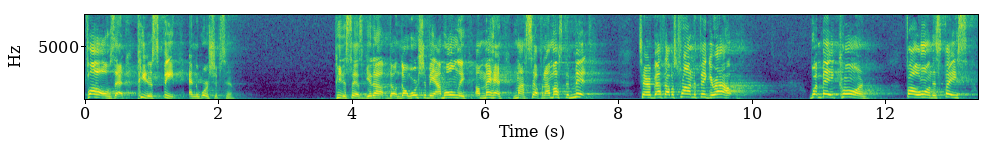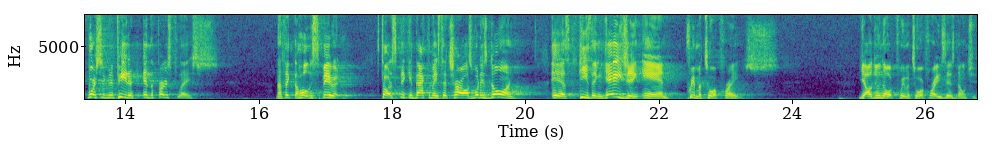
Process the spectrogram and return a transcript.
falls at Peter's feet and worships him. Peter says, Get up, don't, don't worship me. I'm only a man myself. And I must admit, Tara Beth, I was trying to figure out what made Corn fall on his face worshiping Peter in the first place. And I think the Holy Spirit started speaking back to me. He said, Charles, what he's doing is he's engaging in premature praise. Y'all do know what premature praise is, don't you?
